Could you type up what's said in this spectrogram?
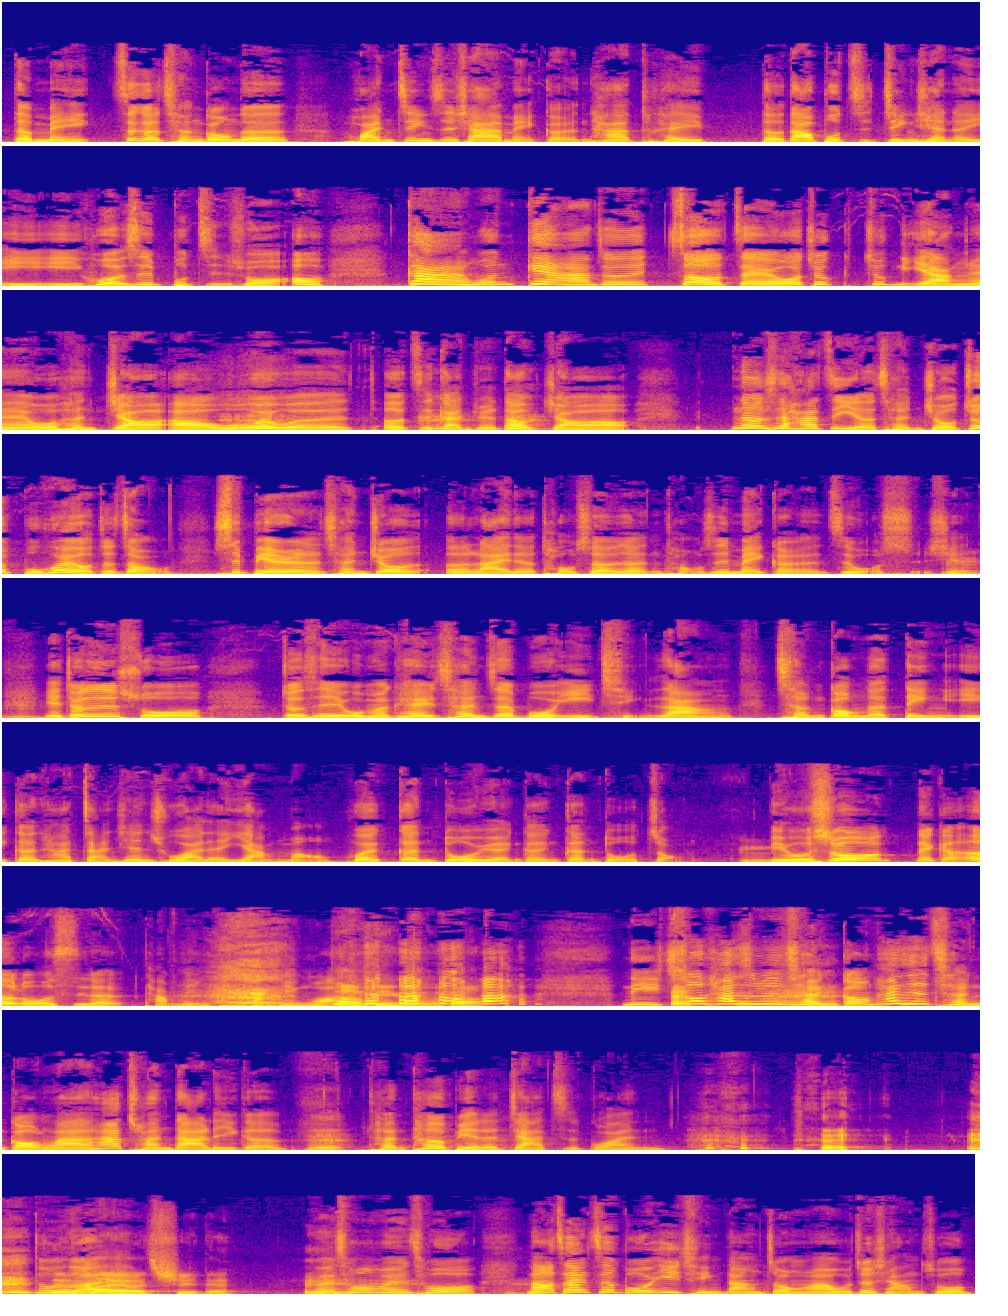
的每这个成功的环境之下每个人，他可以得到不止金钱的意义，或者是不止说哦，干温干就是做贼我就就一样哎，我很骄傲，我为我的儿子感觉到骄傲。那是他自己的成就，就不会有这种是别人的成就而来的投射认同，是每个人自我实现。嗯嗯也就是说，就是我们可以趁这波疫情，让成功的定义跟它展现出来的样貌会更多元跟更多种。嗯比如说那个俄罗斯的躺平 躺平王，大屏文化，你说他是不是成功？他是成功啦，他传达了一个很特别的价值观，对，对不对蛮有？趣的。没错，没错。然后在这波疫情当中啊，我就想说，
